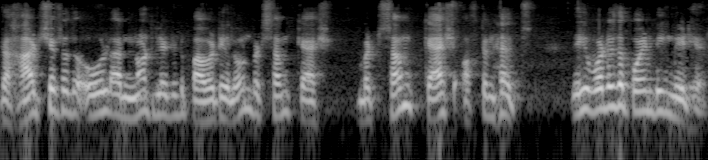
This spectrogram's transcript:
the hardships of the old are not related to poverty alone, but some cash, but some cash often helps. What is the point being made here?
